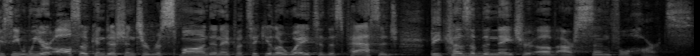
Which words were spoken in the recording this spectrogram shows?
You see, we are also conditioned to respond in a particular way to this passage because of the nature of our sinful hearts.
